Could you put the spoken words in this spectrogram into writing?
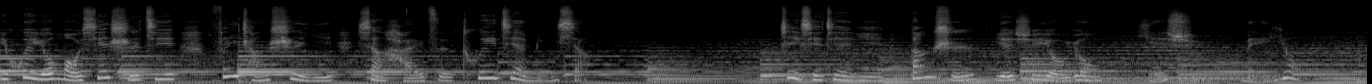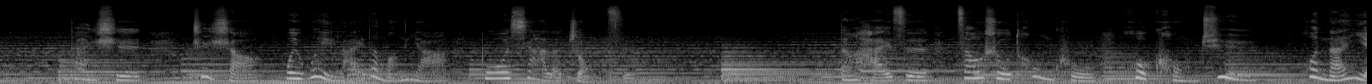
你会有某些时机非常适宜向孩子推荐冥想。这些建议当时也许有用，也许没用。但是，至少为未来的萌芽播下了种子。当孩子遭受痛苦或恐惧，或难以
